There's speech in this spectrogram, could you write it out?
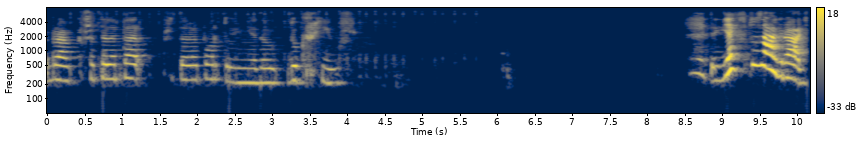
Dobra, przeteleportuj mnie do, do gry już. Jak w to zagrać?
